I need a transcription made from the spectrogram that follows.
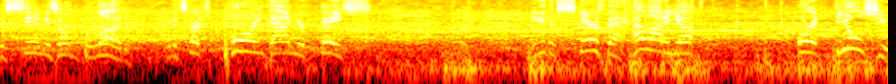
to seeing his own blood when it starts pouring down your face. It either scares the hell out of you or it fuels you.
